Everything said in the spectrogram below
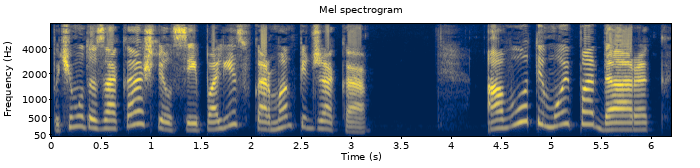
почему-то закашлялся и полез в карман пиджака. А вот и мой подарок.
